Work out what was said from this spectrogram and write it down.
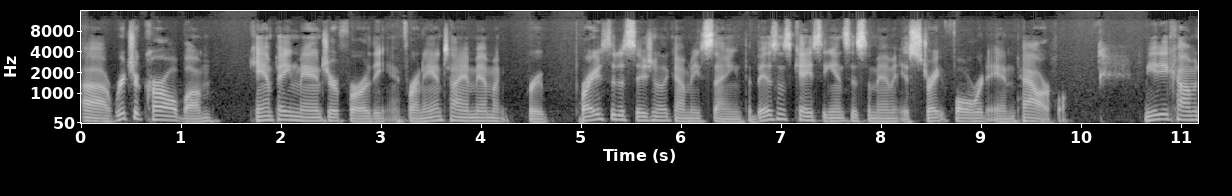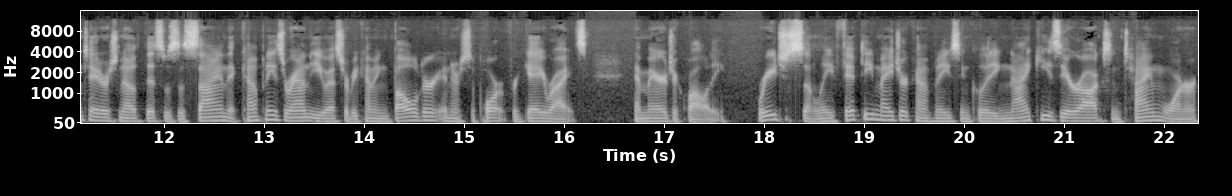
Uh, Richard Carlbom, campaign manager for the for an anti-amendment group, praised the decision of the company, saying the business case against this amendment is straightforward and powerful. Media commentators note this was a sign that companies around the U.S. are becoming bolder in their support for gay rights and marriage equality. Recently, 50 major companies, including Nike, Xerox, and Time Warner,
